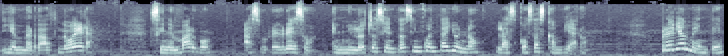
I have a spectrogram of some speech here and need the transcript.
y en verdad lo era. Sin embargo, a su regreso en 1851, las cosas cambiaron. Previamente,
